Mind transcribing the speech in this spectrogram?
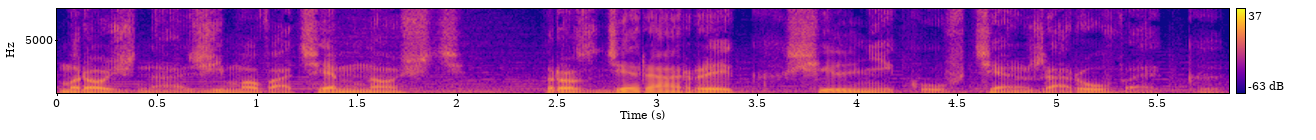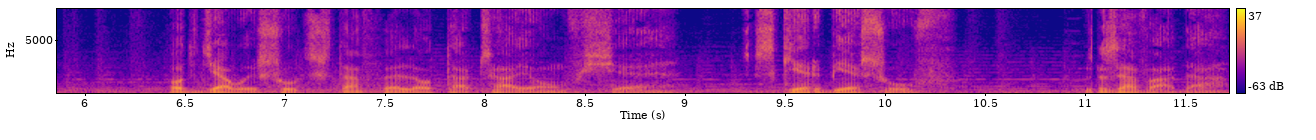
Mroźna zimowa ciemność rozdziera ryk silników ciężarówek. Oddziały Schutzstaffel otaczają wsie. Skierbieszów. Zawada.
